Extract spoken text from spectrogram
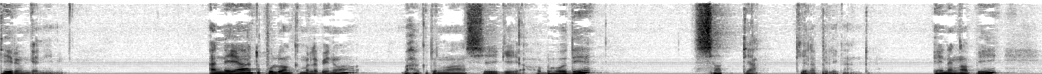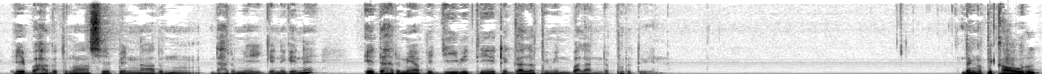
තේරුම් ගැනීම. අන්න එයාට පුළුවන්කම ලැබෙනවා භාගතුන් වහන්සේගේ අවබෝධය සත්‍යක් කියලා පිළිගන්න. එහෙනම් අපි ඒ භාගතුන් වහන්සේ පෙන්වා දුන් ධර්මයේ ඉගෙනගෙන ඒ ධර්මය අපේ ජීවිතයට ගලපෙමින් බලන්න පුරුදු වෙන්න. දැන් අපි කවුරුත්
